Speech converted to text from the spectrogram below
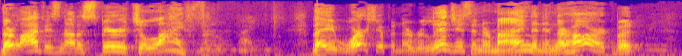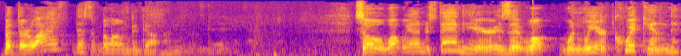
their life is not a spiritual life. Right. They worship and they're religious in their mind and in their heart, but but their life doesn't belong to God. So what we understand here is that what, when we are quickened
